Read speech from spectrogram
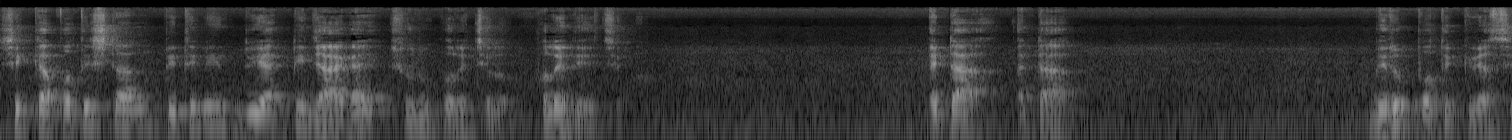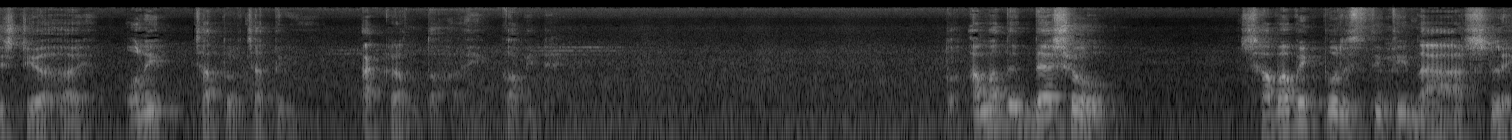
শিক্ষা প্রতিষ্ঠান পৃথিবীর দুই একটি জায়গায় শুরু করেছিল, খুলে দিয়েছিল। এটা একটা বিরূপ প্রতিক্রিয়া সৃষ্টি হয়, অনেক ছাত্রছাত্রী আক্রান্ত হয় কোভিডে তো আমাদের দেশেও স্বাভাবিক পরিস্থিতি না আসলে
